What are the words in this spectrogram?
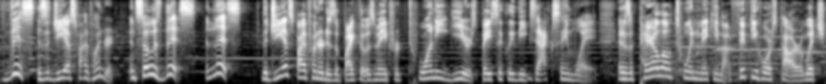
This is a GS500, and so is this, and this. The GS500 is a bike that was made for 20 years, basically the exact same way. It is a parallel twin making about 50 horsepower, which,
